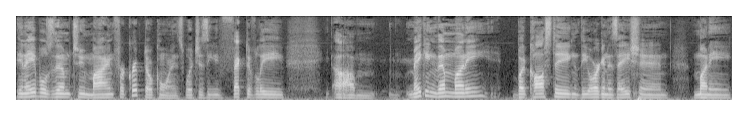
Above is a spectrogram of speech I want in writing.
enables them to mine for crypto coins, which is effectively um, making them money, but costing the organization money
